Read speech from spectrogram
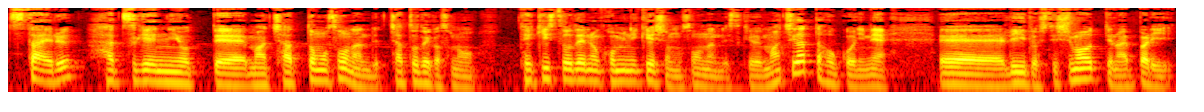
伝える発言によって、まあチャットもそうなんで、チャットというかそのテキストでのコミュニケーションもそうなんですけど、間違った方向にね、えー、リードしてしまうっていうのはやっぱり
